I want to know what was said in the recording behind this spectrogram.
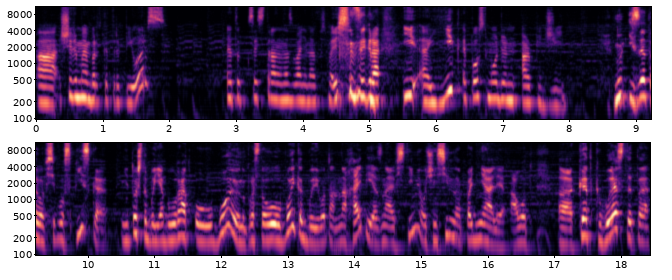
Uh, She Remembered Caterpillars, это, кстати, странное название, надо посмотреть, что это за игра, и uh, Yik, A Postmodern RPG. Ну, из этого всего списка, не то чтобы я был рад Оубою, но просто Оубой, как бы, его там на хайпе, я знаю, в Стиме очень сильно подняли. А вот э, Cat Quest это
